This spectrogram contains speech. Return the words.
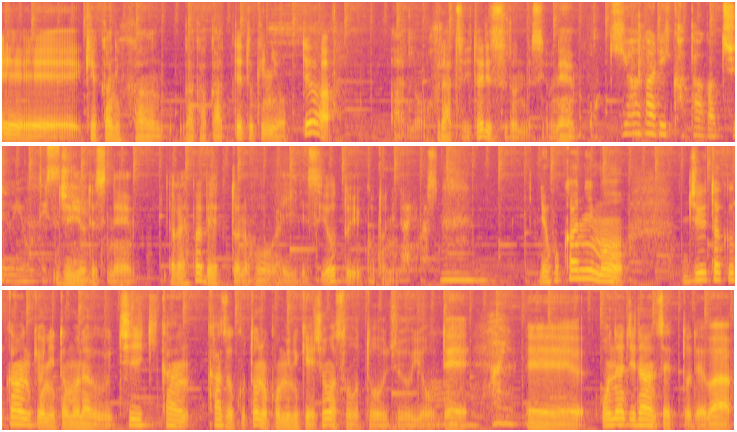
えー血管に負荷がかかって時によってはあのふらついたりするんですよね。起き上がり方が重要ですね。重要ですね。だからやっぱりベッドの方がいいですよということになります。うん。で他にも住宅環境に伴う地域間家族とのコミュニケーションは相当重要で、はい。えー同じランセットでは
